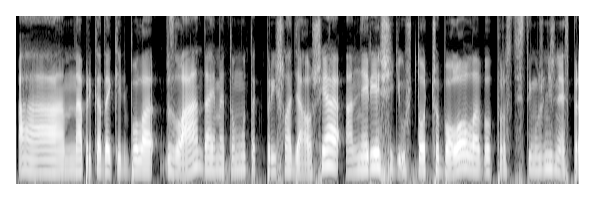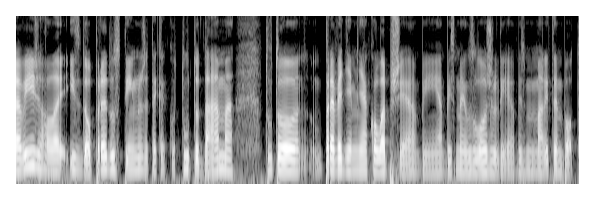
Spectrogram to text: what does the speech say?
a napríklad aj keď bola zlá, dajme tomu, tak prišla ďalšia a neriešiť už to, čo bolo, lebo proste s tým už nič nespravíš, ale ísť dopredu s tým, že tak ako túto dám a túto prevediem nejako lepšie, aby, aby sme ju zložili, aby sme mali ten bod.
